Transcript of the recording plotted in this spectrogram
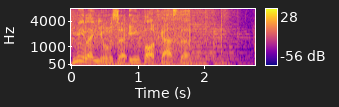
Milan News in podcast.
